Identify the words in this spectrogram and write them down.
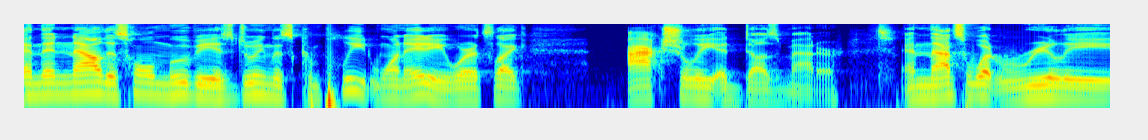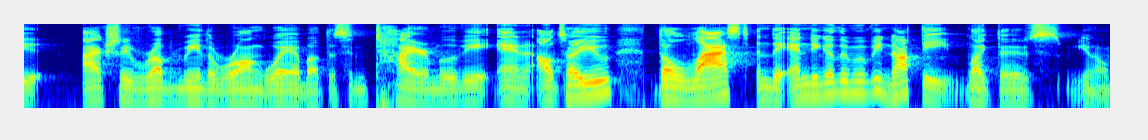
and then now this whole movie is doing this complete 180 where it's like, actually, it does matter, and that's what really actually rubbed me the wrong way about this entire movie. And I'll tell you, the last and the ending of the movie, not the like there's, you know,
